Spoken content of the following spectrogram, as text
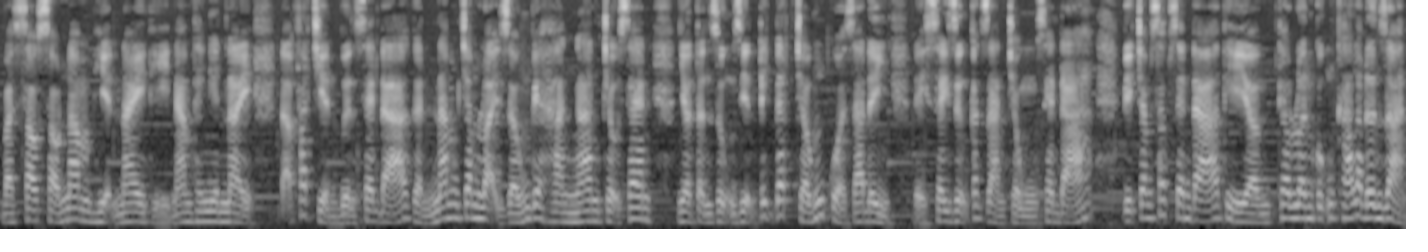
và sau 6 năm hiện nay thì nam thanh niên này đã phát triển vườn sen đá gần 500 loại giống với hàng ngàn chậu sen nhờ tận dụng diện tích đất trống của gia đình để xây dựng các dàn trồng sen đá. Việc chăm sóc sen đá thì ờ, theo Luân cũng khá là đơn giản,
